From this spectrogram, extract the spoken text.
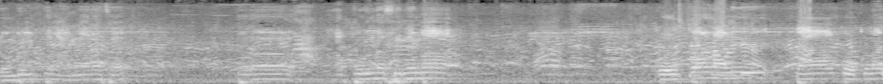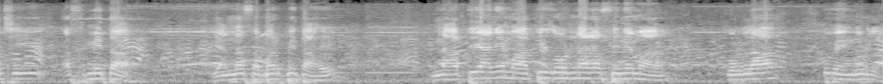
डोंबिवलीत तो लागणारच आहे. तर हा पूर्ण सिनेमा कोकण आणि त्या कोकणाची अस्मिता यांना समर्पित आहे. नाती आणि माती जोडणारा सिनेमा कुर्ला टू वेंगुर्ला.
